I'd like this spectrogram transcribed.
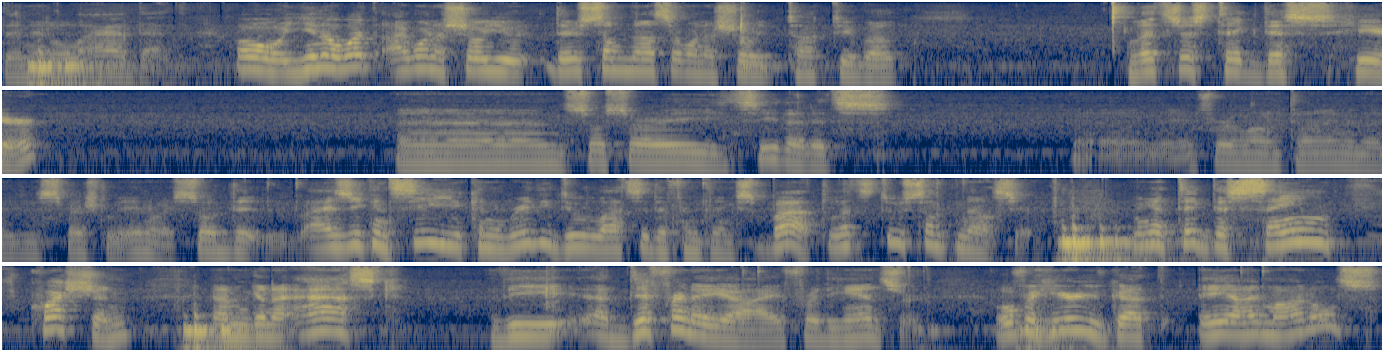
Then it'll add that. Oh, you know what? I want to show you. There's something else I want to show you, talk to you about. Let's just take this here. And so sorry. See that it's uh, for a long time, and especially anyway. So the, as you can see, you can really do lots of different things. But let's do something else here. I'm going to take the same question. I'm going to ask the a different AI for the answer. Over here, you've got AI models.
